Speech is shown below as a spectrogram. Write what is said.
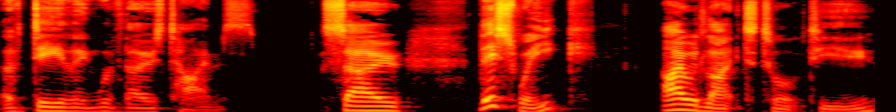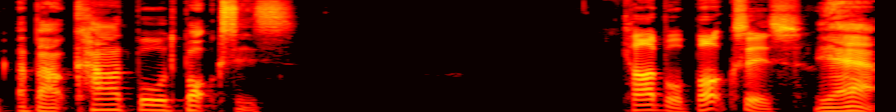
of dealing with those times. So this week, I would like to talk to you about cardboard boxes. Cardboard boxes. Yeah.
